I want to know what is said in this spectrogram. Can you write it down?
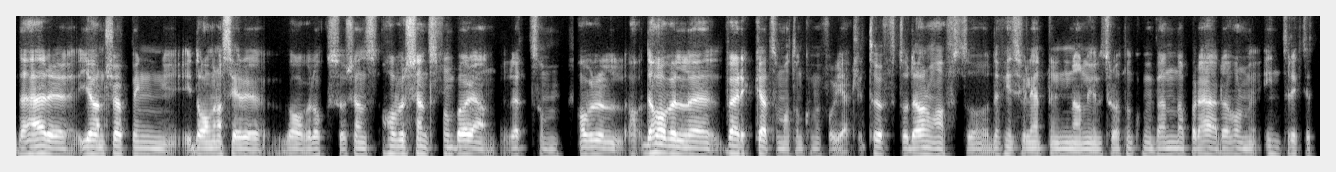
Det här eh, Jönköping i damernas serie var väl också, känns, har väl känts från början rätt som, har väl, det har väl eh, verkat som att de kommer få det jäkligt tufft och det har de haft och det finns väl egentligen ingen anledning att tro att de kommer vända på det här. Det har de inte riktigt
